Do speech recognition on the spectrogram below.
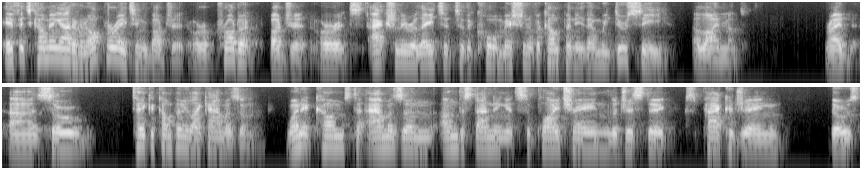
If it's coming out of an operating budget or a product budget, or it's actually related to the core mission of a company, then we do see alignment, right? Uh, so take a company like Amazon. When it comes to Amazon, understanding its supply chain, logistics, packaging, those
